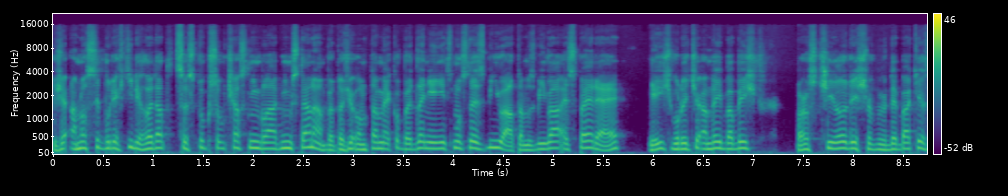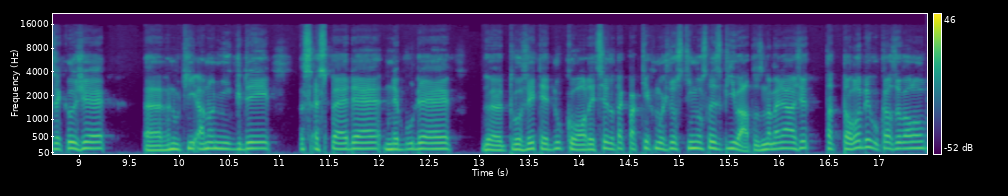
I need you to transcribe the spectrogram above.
že ano si bude chtít hledat cestu k současným vládním stranám, protože on tam jako vedle něj nic moc nezbývá. Tam zbývá SPD, jejíž voliče Andrej Babiš rozčíl, když v debatě řekl, že eh, hnutí ano nikdy z SPD nebude eh, tvořit jednu koalici, no tak pak těch možností moc nezbývá. To znamená, že tohle by ukazovalo,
